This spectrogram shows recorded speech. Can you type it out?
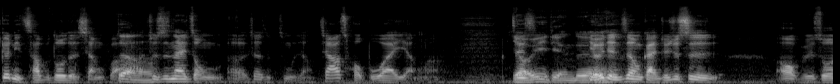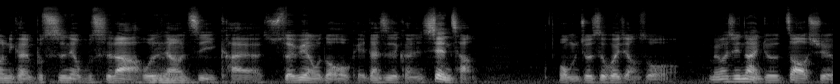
跟你差不多的想法，对啊就是那种呃叫怎么讲，家丑不外扬嘛，有一点对，有一点这种感觉，就是哦，比如说你可能不吃牛不吃辣，或者你想要自己开，随便我都 OK，但是可能现场我们就是会讲说。没关系，那你就照血，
